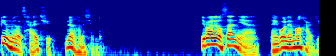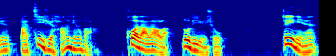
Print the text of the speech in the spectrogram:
并没有采取任何的行动。一八六三年，美国联邦海军把继续航行法。扩大到了陆地运输。这一年，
